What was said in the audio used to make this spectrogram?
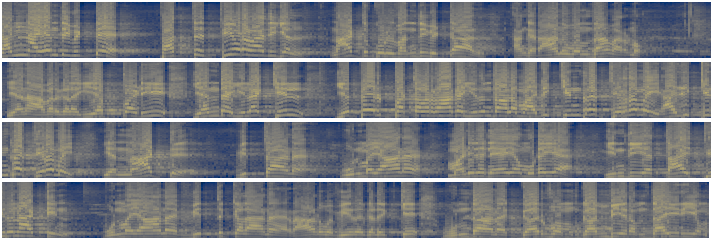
கண் அயந்து விட்டு பத்து தீவிரவாதிகள் நாட்டுக்குள் வந்து விட்டால் அங்க ராணுவம் தான் வரணும். ஏன்னா அவர்களை எப்படி எந்த இலக்கில் எப்பேற்பட்டவர்களாக இருந்தாலும் அடிக்கின்ற திறமை அழிக்கின்ற திறமை என் நாட்டு வித்தான உண்மையான மனித நேயமுடைய இந்திய தாய் திருநாட்டின் உண்மையான வித்துக்களான ராணுவ வீரர்களுக்கு உண்டான கர்வம் கம்பீரம் தைரியம்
